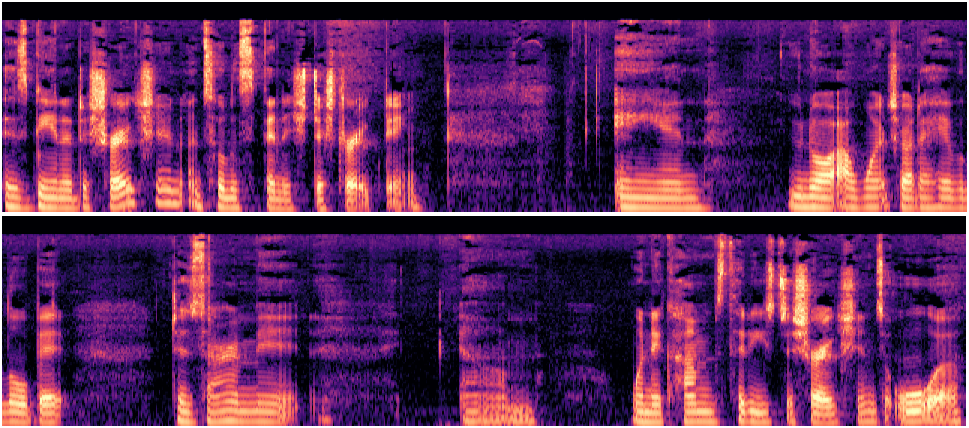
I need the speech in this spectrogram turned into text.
as being a distraction until it's finished distracting. And, you know, I want y'all to have a little bit discernment um, when it comes to these distractions or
